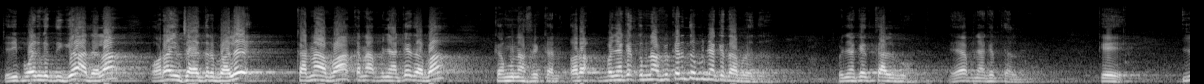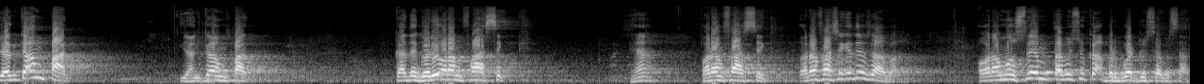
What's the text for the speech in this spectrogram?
Jadi poin ketiga adalah orang yang jalan terbalik karena apa? Karena penyakit apa? kemunafikan. Orang penyakit kemunafikan itu penyakit apa itu? Penyakit kalbu, ya penyakit kalbu. Oke. Yang keempat, yang keempat, kategori orang fasik. Ya, orang fasik. Orang fasik itu siapa? Orang muslim tapi suka berbuat dosa besar.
